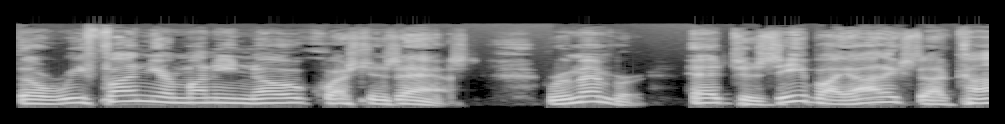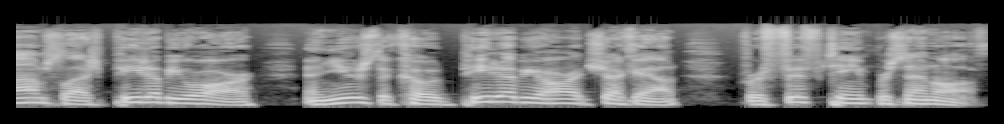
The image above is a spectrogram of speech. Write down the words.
they'll refund your money, no questions asked. Remember, head to zbiotics.com slash PWR and use the code PWR at checkout for 15% off.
